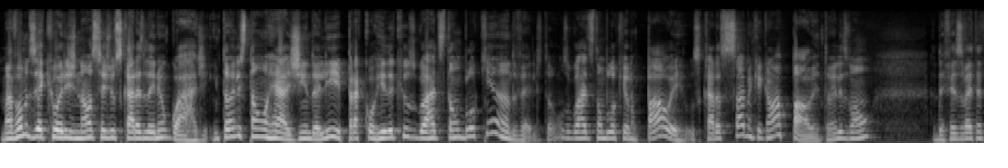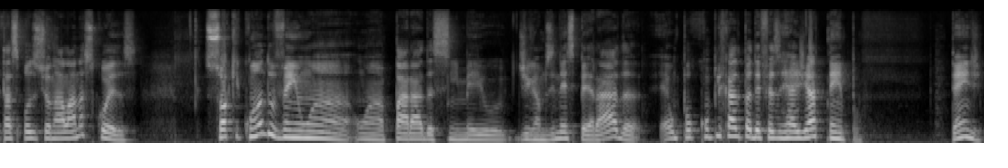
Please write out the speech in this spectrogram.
mas vamos dizer que o original seja os caras lerem o guard. Então eles estão reagindo ali pra corrida que os guards estão bloqueando, velho. Então os guards estão bloqueando power, os caras sabem o que é uma power. Então eles vão. A defesa vai tentar se posicionar lá nas coisas. Só que quando vem uma, uma parada assim, meio, digamos, inesperada, é um pouco complicado pra defesa reagir a tempo. Entende?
